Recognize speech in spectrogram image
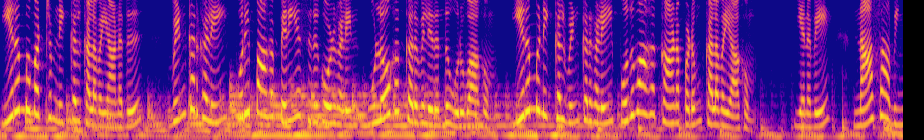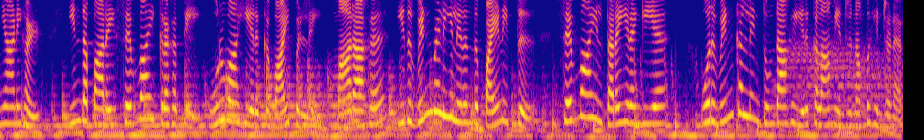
இரும்பு மற்றும் நிக்கல் கலவையானது விண்கற்களில் குறிப்பாக பெரிய சிறுகோள்களின் உலோகக் கருவிலிருந்து உருவாகும். இரும்பு நிக்கல் விண்கற்களில் பொதுவாக காணப்படும் கலவையாகும். எனவே நாசா விஞ்ஞானிகள் இந்த பாறை செவ்வாய் கிரகத்தில் உருவாகியிருக்க வாய்ப்பில்லை. மாறாக இது விண்வெளியில் இருந்து பயணித்து செவ்வாயில் தரையிறங்கிய ஒரு விண்கல்லின் துண்டாக இருக்கலாம் என்று நம்புகின்றனர்.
